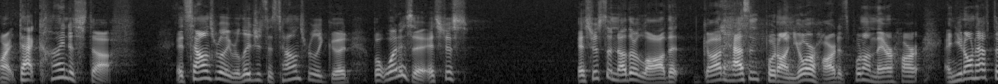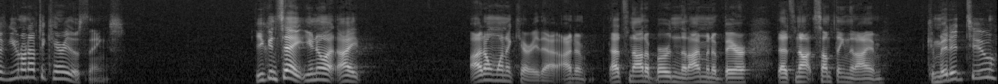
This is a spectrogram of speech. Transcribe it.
All right, that kind of stuff. It sounds really religious. It sounds really good. But what is it? It's just, it's just another law that God hasn't put on your heart, it's put on their heart, and you don't have to, you don't have to carry those things. You can say, you know what, I, I don't want to carry that. I don't, that's not a burden that I'm going to bear. That's not something that I'm committed to.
